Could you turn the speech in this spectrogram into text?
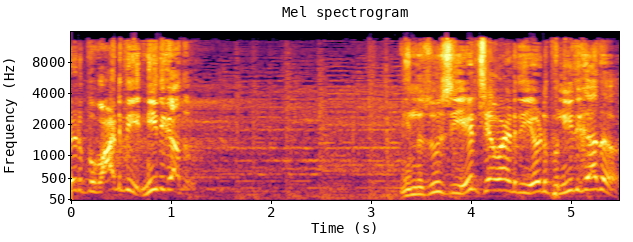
ఏడుపు వాడిది నీది కాదు. నిన్ను చూసి ఏడ్చేవాడిది ఏడుపు నీది కాదు.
